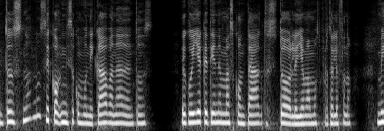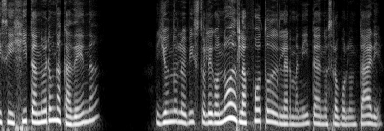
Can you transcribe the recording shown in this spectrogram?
Entonces, no, no se, ni se comunicaba nada. Entonces, digo, ella que tiene más contactos y todo, le llamamos por teléfono. Me dice, hijita, ¿no era una cadena? Y yo no lo he visto. Le digo, no, es la foto de la hermanita de nuestra voluntaria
